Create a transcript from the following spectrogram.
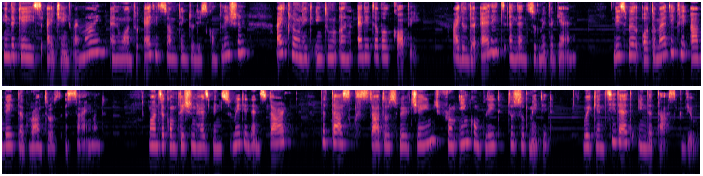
In the case I change my mind and want to edit something to this completion, I clone it into an editable copy. I do the edit and then submit again. This will automatically update the ground truth assignment. Once a completion has been submitted and started, the task status will change from incomplete to submitted. We can see that in the task view.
